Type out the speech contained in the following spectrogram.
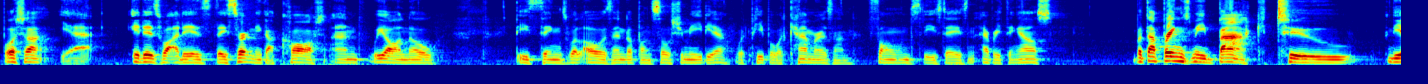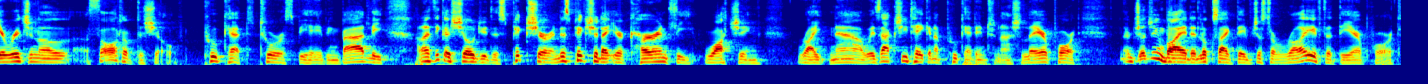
But uh, yeah, it is what it is. They certainly got caught. And we all know these things will always end up on social media with people with cameras and phones these days and everything else. But that brings me back to the original thought of the show Phuket tourists behaving badly. And I think I showed you this picture, and this picture that you're currently watching right now is actually taken at Phuket International Airport. Now, judging by it, it looks like they've just arrived at the airport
